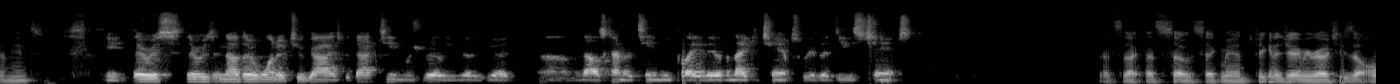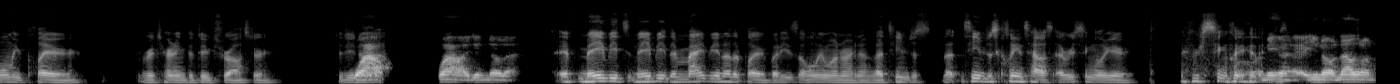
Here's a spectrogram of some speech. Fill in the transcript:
I mean, I mean, there was there was another one or two guys, but that team was really really good. Um, and that was kind of the team we played. They were the Nike champs. We were the D's champs. That's that's so sick, man. Speaking of Jeremy Roach, he's the only player returning to Duke's roster. Did you? Wow, wow, I didn't know that. If maybe maybe there might be another player, but he's the only one right now. That team just that team just cleans house every single year. Every single year. I mean, you know, now that I'm,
